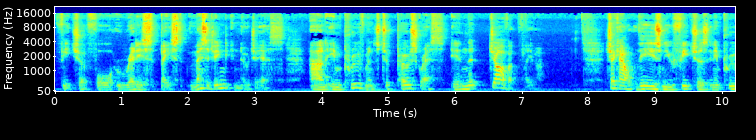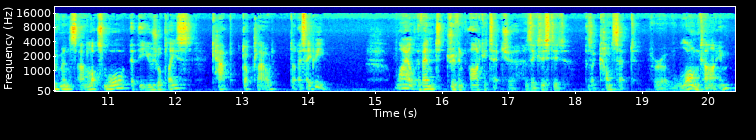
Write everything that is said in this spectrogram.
feature for Redis based messaging in Node.js and improvements to Postgres in the Java flavor. Check out these new features and improvements and lots more at the usual place, cap.cloud.sap. While event-driven architecture has existed as a concept for a long time,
